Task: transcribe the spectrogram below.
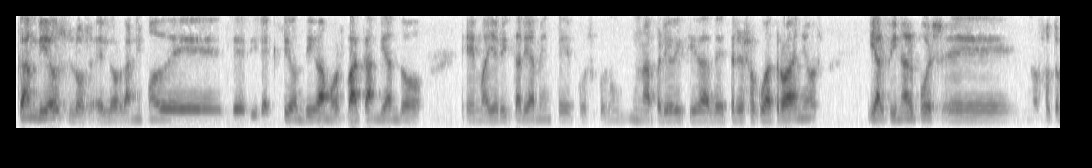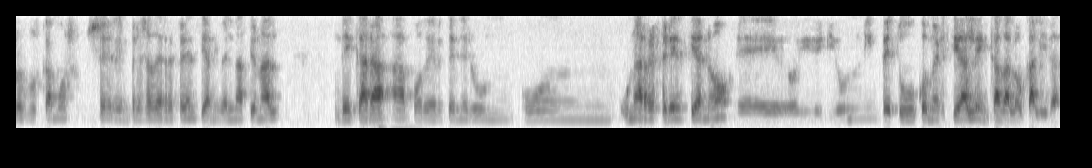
cambios los, el organismo de, dirección digamos va cambiando eh, mayoritariamente pues con una periodicidad de tres o cuatro años y al final pues eh, nosotros buscamos ser empresa de referencia a nivel nacional de cara a poder tener un, una referencia no eh, y un ímpetu comercial en cada localidad.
